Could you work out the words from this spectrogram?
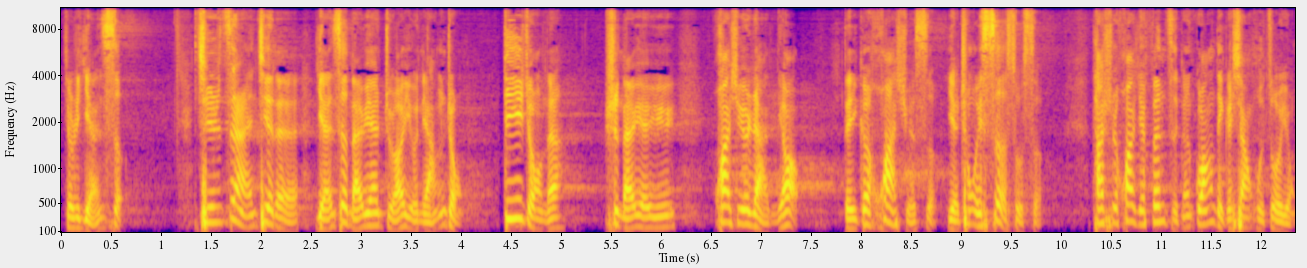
就是颜色。其实自然界的颜色来源主要有两种，第一种呢是来源于化学染料的一个化学色，也称为色素色，它是化学分子跟光的一个相互作用。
